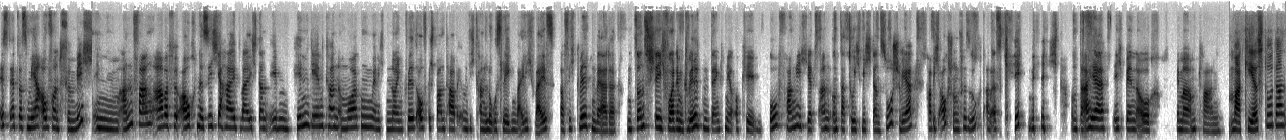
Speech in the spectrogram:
ist etwas mehr Aufwand für mich im Anfang, aber für auch eine Sicherheit, weil ich dann eben hingehen kann am Morgen, wenn ich einen neuen Quilt aufgespannt habe und ich kann loslegen, weil ich weiß, was ich quilten werde. Und sonst stehe ich vor dem Quilt und denke mir, okay, wo fange ich jetzt an? Und da tue ich mich dann so schwer, habe ich auch schon versucht, aber es geht nicht. Und daher, ich bin auch immer am Plan. Markierst du dann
